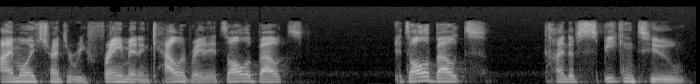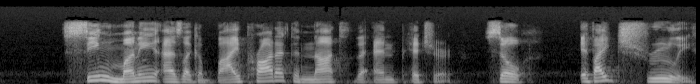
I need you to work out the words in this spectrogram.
I'm always trying to reframe it and calibrate it, it's all about it's all about kind of speaking to seeing money as like a byproduct and not the end picture. So if I truly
